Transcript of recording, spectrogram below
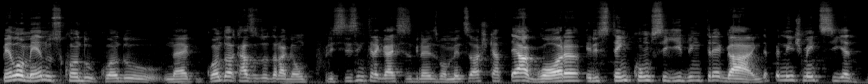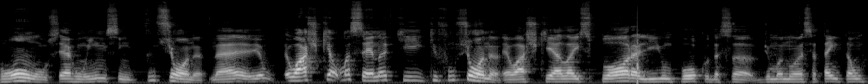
pelo menos quando, quando, né, quando a Casa do Dragão precisa entregar esses grandes momentos, eu acho que até agora eles têm conseguido entregar. Independentemente se é bom ou se é ruim, assim, funciona, né? Eu, eu acho que é uma cena que, que funciona. Eu acho que ela explora ali um pouco dessa, de uma nuance até então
